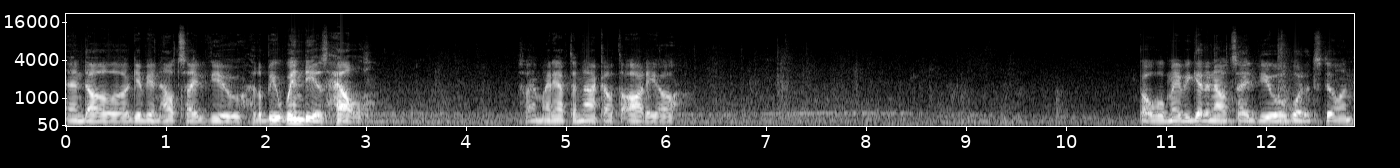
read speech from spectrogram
and I'll uh, give you an outside view. It'll be windy as hell, so I might have to knock out the audio. But we'll maybe get an outside view of what it's doing.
